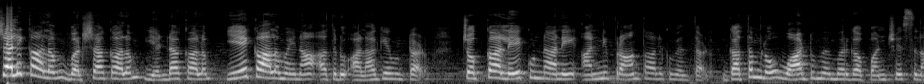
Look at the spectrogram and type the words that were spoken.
చలికాలం వర్షాకాలం ఎండాకాలం ఏ కాలమైనా అతడు అలాగే ఉంటాడు. చొక్కా లేకుండానే అన్ని ప్రాంతాలకు వెళ్తాడు. గతంలో వార్డు మెంబర్గా పనిచేసిన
